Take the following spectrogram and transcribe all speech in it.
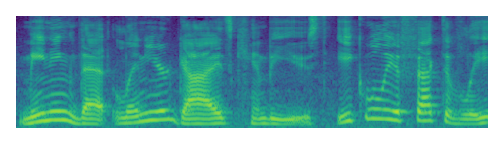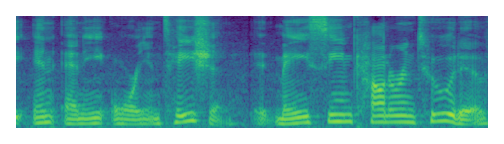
meaning that linear guides can be used equally effectively in any orientation. It may seem counterintuitive,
